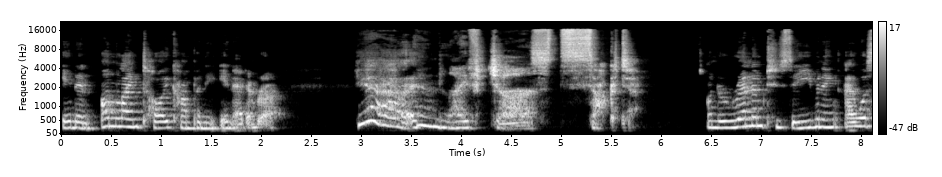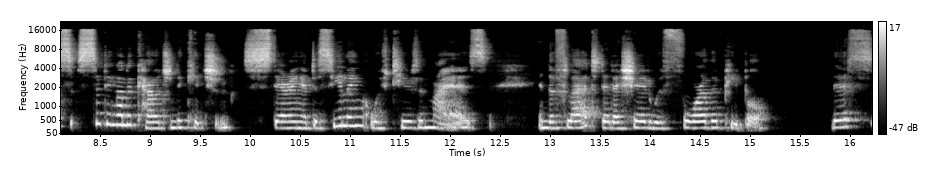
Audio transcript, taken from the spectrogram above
in an online toy company in Edinburgh. Yeah, and life just sucked. On a random Tuesday evening, I was sitting on the couch in the kitchen, staring at the ceiling with tears in my eyes in the flat that I shared with four other people. This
